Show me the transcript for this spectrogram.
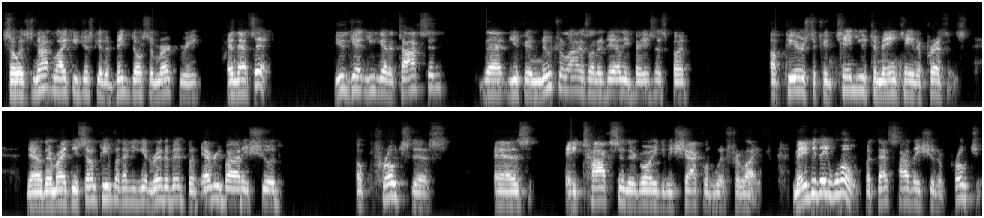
So it's not like you just get a big dose of mercury and that's it. You get you get a toxin that you can neutralize on a daily basis, but appears to continue to maintain a presence. Now, there might be some people that can get rid of it, but everybody should approach this as a toxin they're going to be shackled with for life. Maybe they won't, but that's how they should approach it.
